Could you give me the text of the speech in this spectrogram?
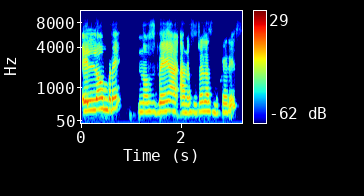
El hombre nos ve a, a nosotras las mujeres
